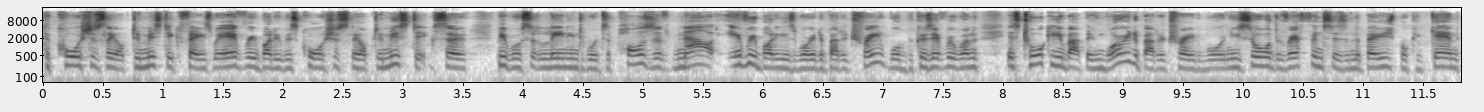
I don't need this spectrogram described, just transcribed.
the cautiously optimistic phase where everybody was cautiously optimistic. So people were sort of leaning towards a positive. Now everybody is worried about a trade war because everyone is talking about being worried about a trade war. And you saw the references in the beige book again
